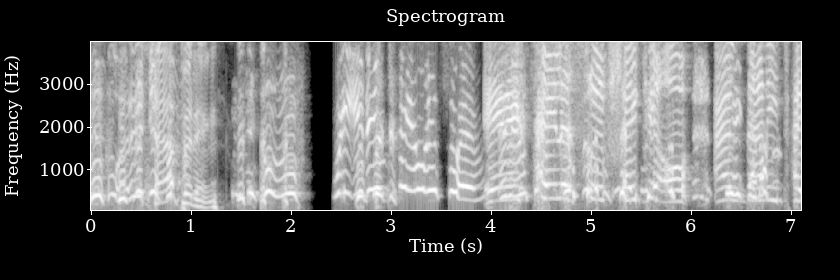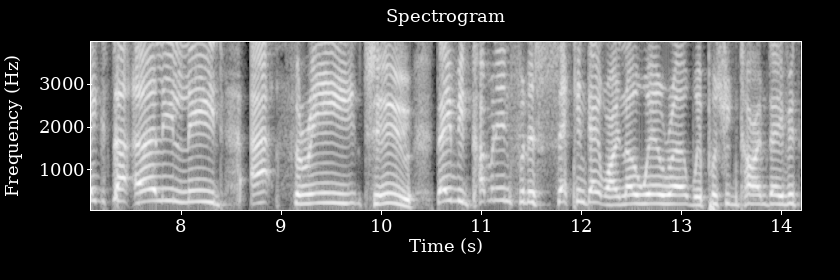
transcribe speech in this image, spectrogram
What is happening? Wait, it is Taylor Swift. It is Taylor Swift. Shake it off, and Dani takes the early lead at three two. David coming in for the second game. I know we're uh, we're pushing time, David.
